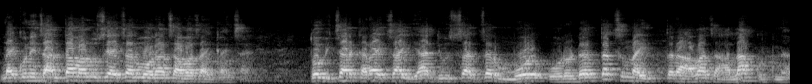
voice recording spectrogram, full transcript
नाही कोणी जाणता माणूस यायचा मोराचा आवाज ऐकायचा. तो विचार करायचा या दिवसात जर मोर ओरडतच नाही तर आवाज आला कुठनं?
